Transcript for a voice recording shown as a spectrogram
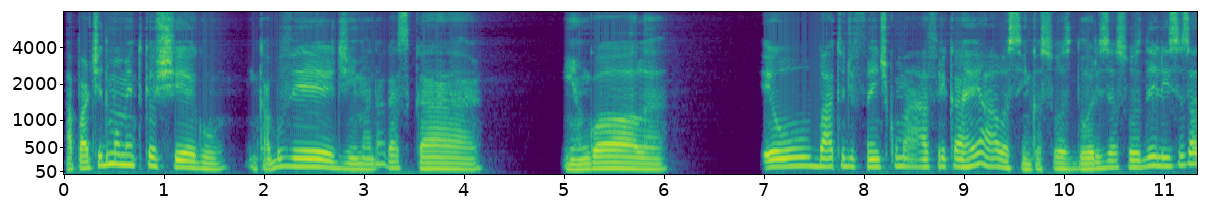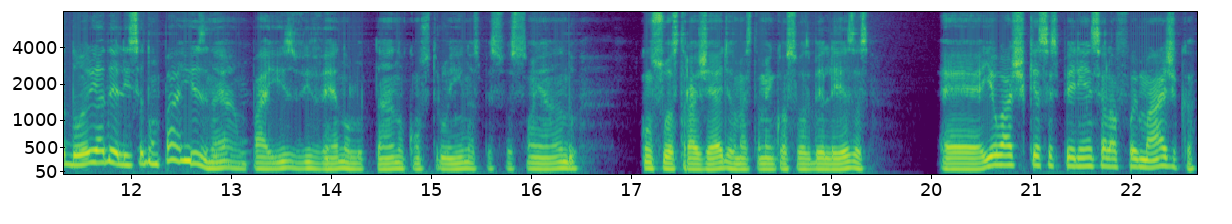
A partir do momento que eu chego em Cabo Verde, em Madagascar, em Angola, eu bato de frente com uma África real, assim, com as suas dores e as suas delícias, a dor e a delícia de um país, né? Um país vivendo, lutando, construindo, as pessoas sonhando, com suas tragédias, mas também com as suas belezas. É, e eu acho que essa experiência ela foi mágica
